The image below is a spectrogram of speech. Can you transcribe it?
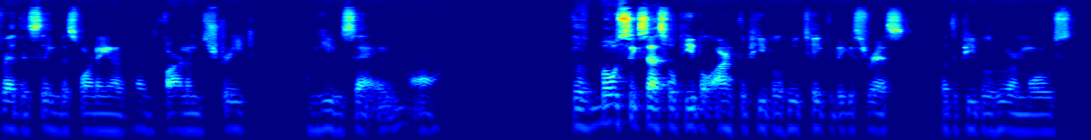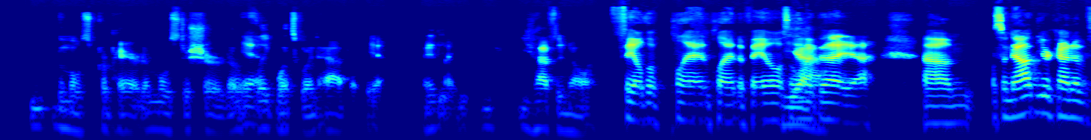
read this thing this morning of- from Farnham Street, and he was saying uh, the most successful people aren't the people who take the biggest risks, but the people who are most the most prepared and most assured of Yeah. like what's going to happen. Yeah. and you- you have to know. it. fail to plan, plan to fail, something Yeah. like that. Yeah. Um, so now that you're kind of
